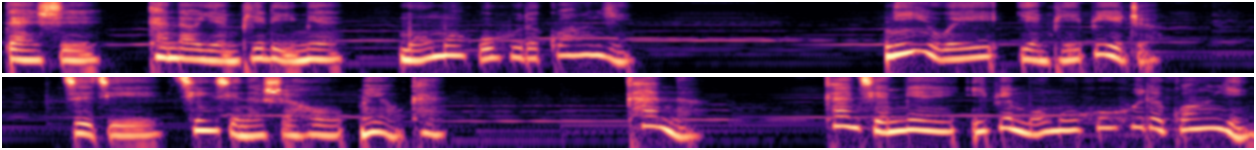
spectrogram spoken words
但是看到眼皮里面模模糊糊的光影。你以为眼皮闭着，自己清醒的时候没有看，看呢，看前面一片模模糊糊的光影，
